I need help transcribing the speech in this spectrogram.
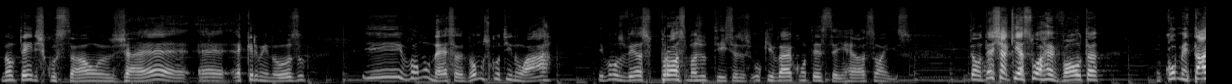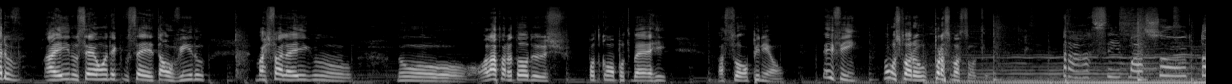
não tem discussão, já é, é, é criminoso. E vamos nessa, vamos continuar e vamos ver as próximas notícias, o que vai acontecer em relação a isso. Então deixa aqui a sua revolta, um comentário aí, não sei onde é que você está ouvindo, mas fale aí no, no olá para todos.com.br a sua opinião. Enfim, vamos para o próximo assunto. Próximo assunto.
